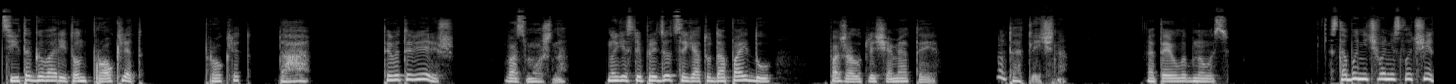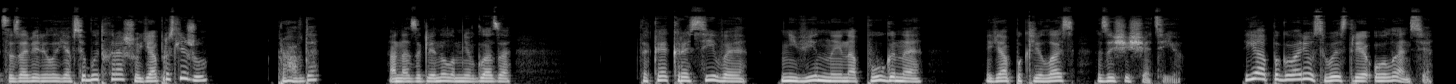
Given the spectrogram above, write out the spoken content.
Тита говорит, он проклят». «Проклят? Да. Ты в это веришь? Возможно. Но если придется, я туда пойду, пожала плечами Атея. Ну ты отлично. Атея улыбнулась. С тобой ничего не случится, заверила я, все будет хорошо, я прослежу. Правда? Она заглянула мне в глаза. Такая красивая, невинная и напуганная. Я поклялась защищать ее. Я поговорю с Вестри о Лансе.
